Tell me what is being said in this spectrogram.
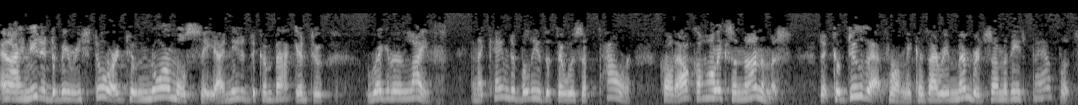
And I needed to be restored to normalcy. I needed to come back into regular life. And I came to believe that there was a power called Alcoholics Anonymous that could do that for me because I remembered some of these pamphlets.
